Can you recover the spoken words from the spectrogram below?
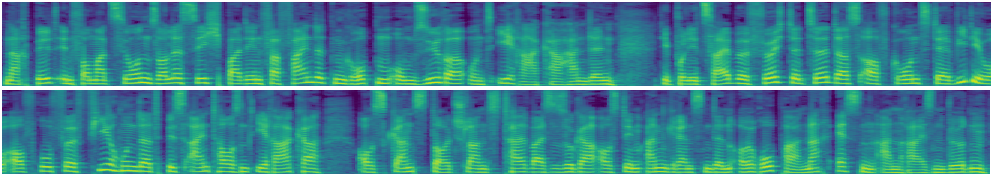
Nach Bildinformationen soll es sich bei den verfeindeten Gruppen um Syrer und Iraker handeln. Die Polizei befürchtet, berichtete, dass aufgrund der Videoaufrufe 400 bis 1000 Iraker aus ganz Deutschland, teilweise sogar aus dem angrenzenden Europa nach Essen anreisen würden.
